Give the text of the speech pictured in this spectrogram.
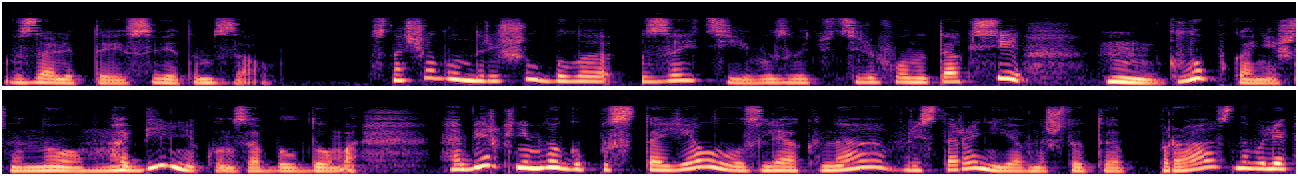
в залитый светом зал. Сначала он решил было зайти и вызвать по телефону такси. Хм, глупо, конечно, но мобильник он забыл дома. А Берг немного постоял возле окна. В ресторане явно что-то праздновали.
